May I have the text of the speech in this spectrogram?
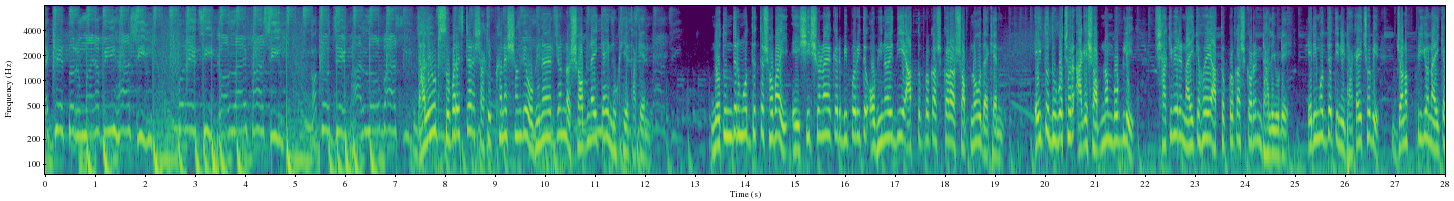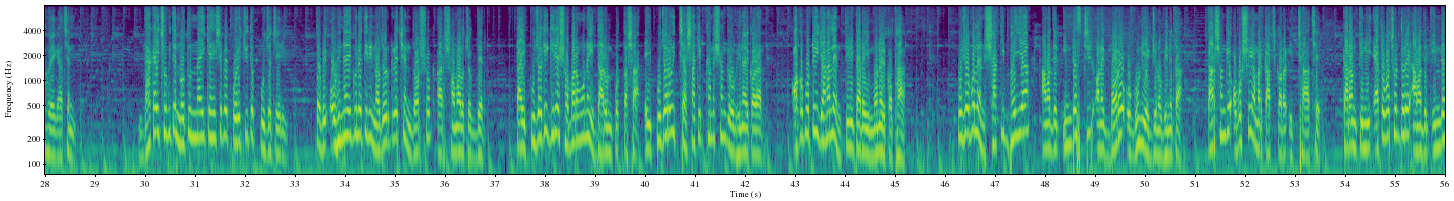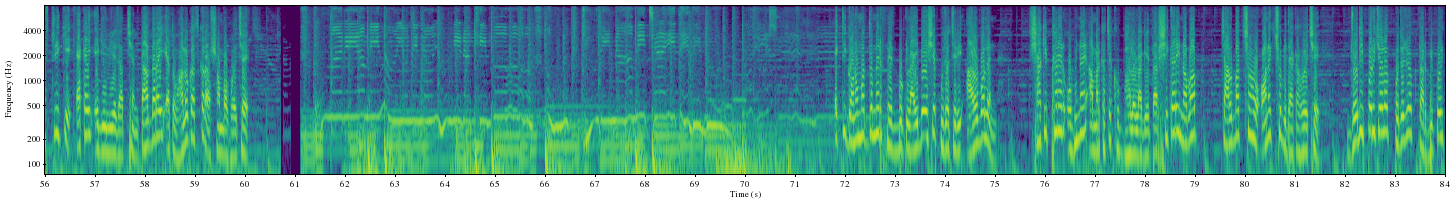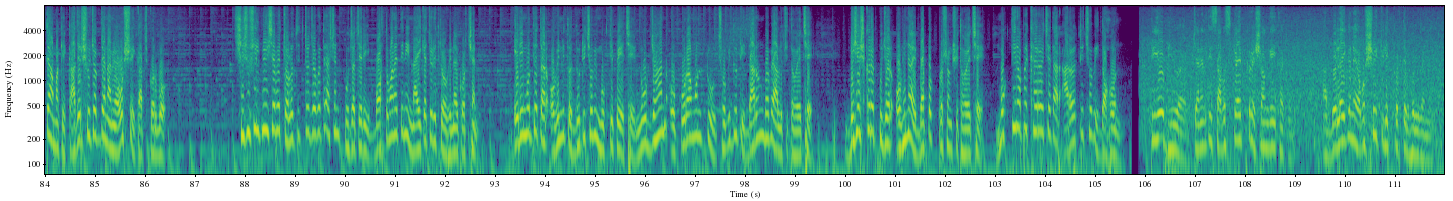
দেখে তোর মায়াবী হাসি পড়েছি গলায় ফাঁসি, কত যে ভালোবাসি। ঢালিউড সুপারস্টার শাকিব খানের সঙ্গে অভিনয়ের জন্য সব নায়িকাই মুখিয়ে থাকেন। নতুনদের মধ্যে তো সবাই এই শীর্ষনায়কের বিপরীতে অভিনয় দিয়ে আত্মপ্রকাশ করার স্বপ্নও দেখেন। এই তো দুবছর আগে শবনম বুবলি সাকিবের নায়িকা হয়ে আত্মপ্রকাশ করেন ঢালিউডে। এরই মধ্যে তিনি ঢাকাই ছবির জনপ্রিয় নায়িকা হয়ে গেছেন। ঢাকাই ছবিতে নতুন নায়িকা হিসেবে পরিচিত পূজা চেরি। তবে অভিনয় গুণে তিনি নজর কেড়েছেন দর্শক আর সমালোচকদের। তাই পূজাকে ঘিরে সবার মনেই দারুণ প্রত্যাশা। এই পূজারও ইচ্ছা শাকিব খানের সঙ্গে অভিনয় করার। অকপটেই জানালেন তিনি তার এই মনের কথা। পূজা বলেন সাকিব ভাইয়া আমাদের ইন্ডাস্ট্রির অনেক বড় ও গুণী একজন অভিনেতা। তার সঙ্গে অবশ্যই আমার কাজ করার ইচ্ছা আছে। কারণ তিনি এত বছর ধরে আমাদের ইন্ডাস্ট্রিকে একাই এগিয়ে নিয়ে যাচ্ছেন তার দ্বারাই এত ভালো কাজ করা সম্ভব হয়েছে। একটি গণমাধ্যমের ফেসবুক লাইভে এসে পূজাচেরি আরও বলেন শাকিব খানের অভিনয় আমার কাছে খুব ভালো লাগে। তার শিকারী নবাব চালবাদ সহ অনেক ছবি দেখা হয়েছে। যদি পরিচালক, প্রযোজক তার বিপরীতে আমাকে কাজের সুযোগ দেন, আমি অবশ্যই কাজ করব। শিশু শিল্পী হিসেবে চলচ্চিত্র জগতে আসেন পূজাচেরি বর্তমানে তিনি নায়িকা চরিত্রে অভিনয় করছেন। এরই মধ্যে তার অভিনীত দুটি ছবি মুক্তি পেয়েছে। নূরজাহান ও পোরামন টু ছবি দুটি দারুণভাবে আলোচিত হয়েছে। বিশেষ করে পূজার অভিনয় ব্যাপক প্রশংসিত হয়েছে। মুক্তির অপেক্ষায় রয়েছে তার আরও একটি ছবি, দহন। প্রিয় ভিউয়ার, চ্যানেলটি সাবস্ক্রাইব করে সঙ্গেই থাকুন। আর বেল আইকনে অবশ্যই ক্লিক করতে ভুলবেন না।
